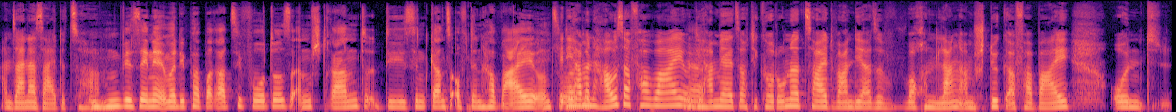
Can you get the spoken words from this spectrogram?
an seiner Seite zu haben. Hm, Wir sehen ja immer die Paparazzi-Fotos am Strand, die sind ganz oft in Hawaii und so Ja, die haben ein Haus auf Hawaii und Ja. die haben ja jetzt auch die Corona-Zeit, waren die also wochenlang am Stück auf Hawaii und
